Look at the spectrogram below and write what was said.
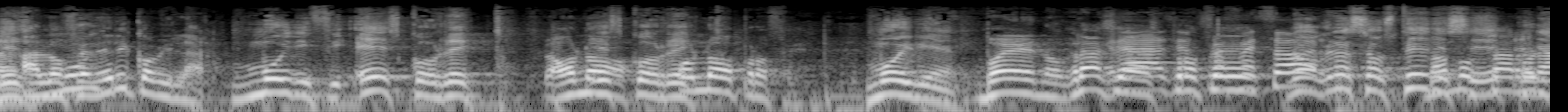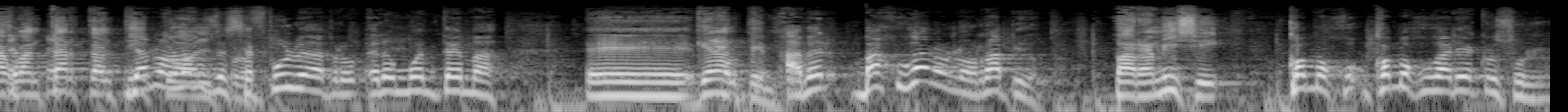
Es a lo muy- Federico Vilar. Muy difícil. Es correcto. ¿O no? Es correcto. ¿O no, profe? Muy bien. Bueno, gracias, Gracias, profe. profesor. No, gracias a ustedes Vamos eh, por aguantar tantito. Ya no hablamos al de profe. Sepúlveda, pero era un buen tema. Eh, Gran porque- tema. A ver, ¿va a jugar o no? Rápido. Para mí sí. ¿Cómo, cómo jugaría Cruzul?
